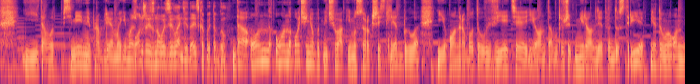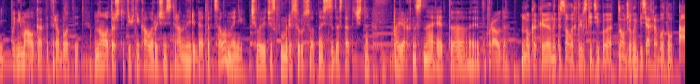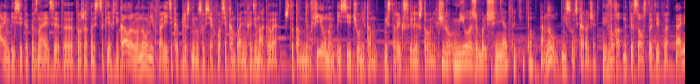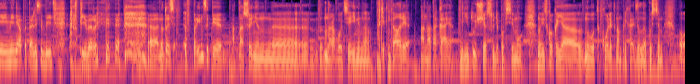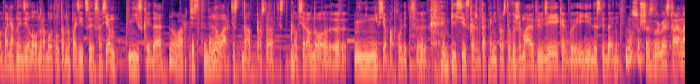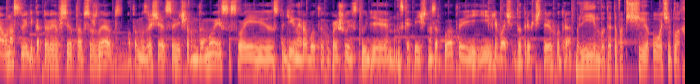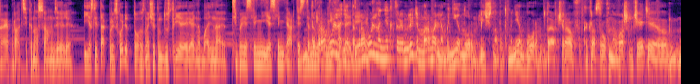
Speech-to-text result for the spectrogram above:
и там вот семейные проблемы, и может Он быть... же из Новой Зеландии, да, из какой-то был? Да, он, он очень опытный чувак, ему 46 лет было, и он работал в Вете, и он там уже миллион лет в индустрии. Я думаю, он понимал, как это работает. Но то, что Technicolor очень странные ребята в целом, и они к человеческому ресурсу относятся достаточно поверхностно, это, это правда. Ну, как э, написал Ахтырский, типа, ну, он же в MPC работал, а MPC, как вы знаете, это тоже относится к Technicolor, ну, у них политика плюс-минус у всех во всех компаниях одинаковая, что там Милфилм, MPC, что у них там, Мистер X или что у них еще? Ну, Мила же больше нету, типа. Там, ну, не суть, короче. И Влад написал, что, типа, они и меня пытались убить, пидоры. Ну, то есть, в принципе, отношение э, на работе именно в Technicolor, она такая, гнетущая, судя по всему. Ну, и сколько я, ну, вот Коля к нам приходил, допустим, он, понятное дело, он работал там на позиции совсем низкой, да? Ну, артисты, да. Ну, артист, да, простой артист. Но все равно э, не всем подходит э, NPC, скажем так. Они просто выжимают людей, как бы, и, и до свидания. Ну, слушай, с другой стороны, у нас люди, которые все это обсуждают, потом возвращаются вечером домой со своей студийной работы в большой студии с копеечной зарплатой и левачат до 3-4 утра. Блин, вот это вообще очень плохая практика на самом деле. Если так происходит, то значит индустрия реально больная. Типа, если, не, если артистам добровольно, не, нет, денег... добровольно некоторым людям нормально. Мне норм лично. Вот мне норм. Да, вчера как раз ровно в вашем чате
